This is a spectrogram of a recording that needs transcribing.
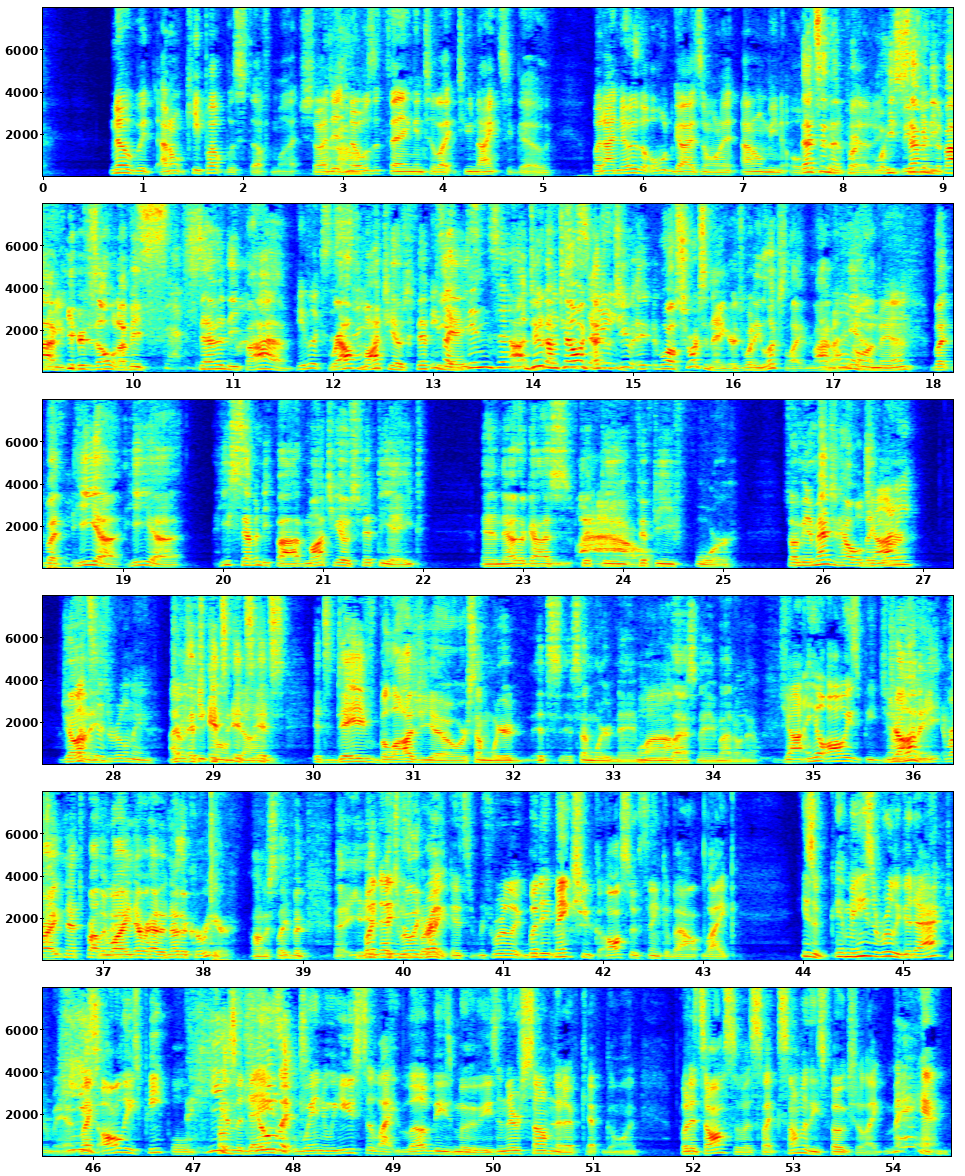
No, but I don't keep up with stuff much, so I didn't Oh. know it was a thing until like two nights ago. But I know the old guy's on it. I don't mean old. That's in the. a bad- Well, he's in the seventy five pretty- years old. I mean, seventy five. He looks Ralph same. Macchio's fifty He's like Denzel. dude, He I'm telling you, that's what you. Well, Schwarzenegger is what he looks like. in My Right opinion. on, man. But but he uh he uh he's seventy five. Macchio's fifty eight, and the other guy's 50, 54. So I mean, imagine how old they Johnny. were. Johnny. What's his real name? I just it's, keep it's, calling it's, Johnny. it's it's Dave Bellagio or some weird. It's, it's some weird name. Wow. Last name I don't know. John. He'll always be Johnny. Johnny, right? And that's probably why he never had another career. honestly, but, uh, But it- it's really great. great. It's really, but it makes you also think about like he's a. I mean, he's a really good actor, man. He's- like all these people from the days that when we used to like love these movies, and there's some that have kept going. But it's also it's like some of these folks are like, man,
